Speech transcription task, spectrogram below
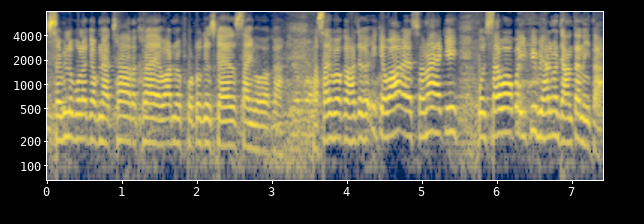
सभी लोग बोला कि अपने अच्छा रख रहा है अवार्ड में फ़ोटो किसका है साई बाबा का। और साई बाबा का हर जगह, एक अवार्ड समय है कि कोई साई बाबा को यूपी, बिहार में जानता नहीं था।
